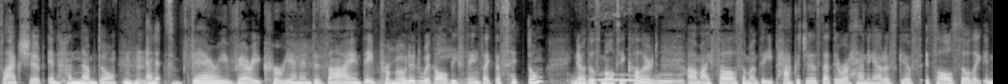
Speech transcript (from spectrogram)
flagship in Hannam-dong, Mm-hmm. and it's very very Korean in design. They promoted with all these things like the sekdong, you know, those multicolored. Um, I saw some of the packages that they were handing out as gifts. It's also like in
